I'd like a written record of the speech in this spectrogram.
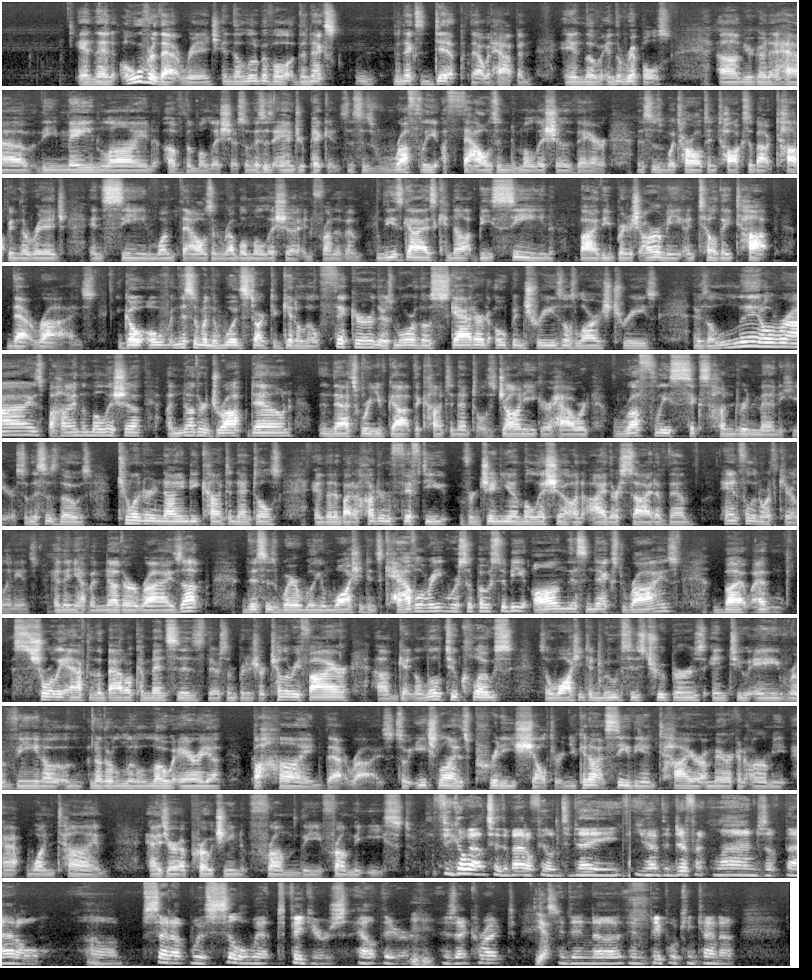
And then over that ridge, in the little bit of a, the next the next dip that would happen in the in the ripples, um, you're going to have the main line of the militia. So this is Andrew Pickens. This is roughly a thousand militia there. This is what Tarleton talks about topping the ridge and seeing 1,000 rebel militia in front of him. These guys cannot be seen by the British Army until they top that rise. Go over, and this is when the woods start to get a little thicker. There's more of those scattered open trees, those large trees. There's a little rise behind the militia, another drop down, and that's where you've got the Continentals, John Eager, Howard, roughly 600 men here. So this is those 290 Continentals, and then about 150 Virginia militia on either side of them, handful of North Carolinians. And then you have another rise up, this is where William Washington's cavalry were supposed to be on this next rise, but shortly after the battle commences, there's some British artillery fire, um, getting a little too close. So Washington moves his troopers into a ravine, a, another little low area behind that rise. So each line is pretty sheltered. You cannot see the entire American army at one time as you're approaching from the from the east. If you go out to the battlefield today, you have the different lines of battle uh, set up with silhouette figures out there. Mm-hmm. Is that correct? Yes. And then uh, and people can kind of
